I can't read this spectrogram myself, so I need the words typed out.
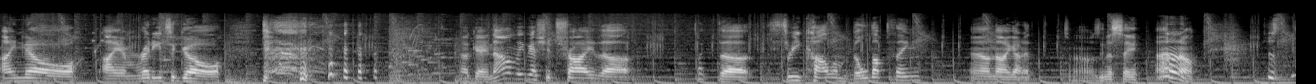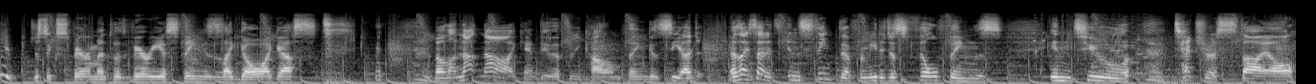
I know I am ready to go. Okay, now maybe I should try the like the three column build up thing. Oh no, I got it. I was gonna say I don't know. Just just experiment with various things as I go, I guess. no, not now. I can't do the three column thing because see, I, as I said, it's instinctive for me to just fill things into Tetris style,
